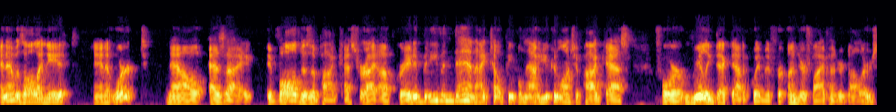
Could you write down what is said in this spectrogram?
And that was all I needed. And it worked. Now, as I evolved as a podcaster, I upgraded. But even then, I tell people now you can launch a podcast for really decked out equipment for under $500.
